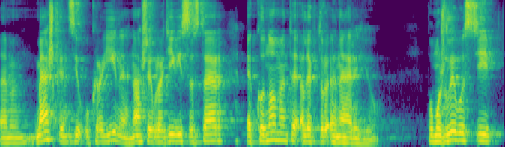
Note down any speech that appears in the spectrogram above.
ем, мешканців України, наших братів і сестер, економити електроенергію, по можливості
